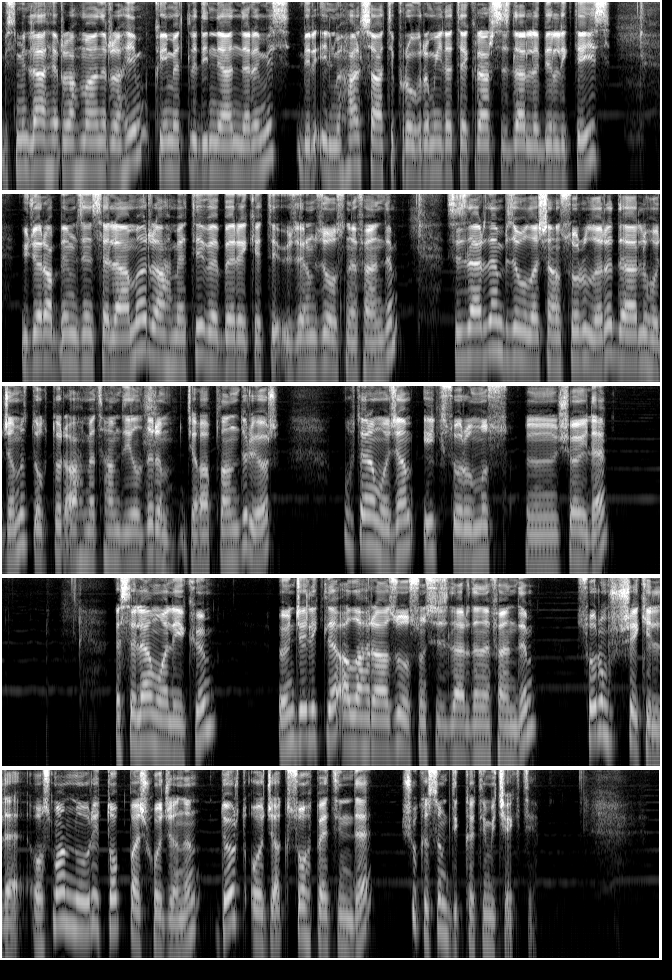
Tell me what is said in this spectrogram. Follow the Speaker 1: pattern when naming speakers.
Speaker 1: Bismillahirrahmanirrahim. Kıymetli dinleyenlerimiz bir İlmihal Saati programıyla tekrar sizlerle birlikteyiz. Yüce Rabbimizin selamı, rahmeti ve bereketi üzerimize olsun efendim. Sizlerden bize ulaşan soruları değerli hocamız Doktor Ahmet Hamdi Yıldırım cevaplandırıyor. Muhterem hocam ilk sorumuz e, şöyle. Esselamu Aleyküm. Öncelikle Allah razı olsun sizlerden efendim. Sorum şu şekilde. Osman Nuri Topbaş Hoca'nın 4 Ocak sohbetinde şu kısım dikkatimi çekti.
